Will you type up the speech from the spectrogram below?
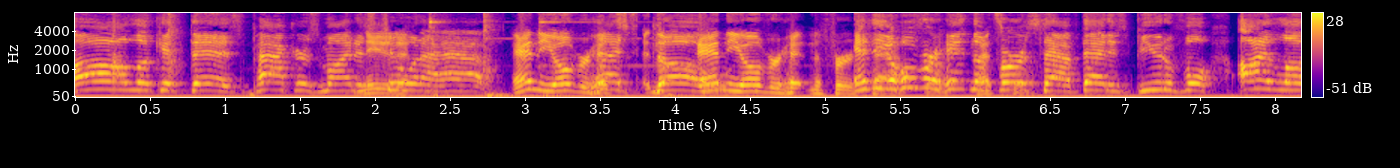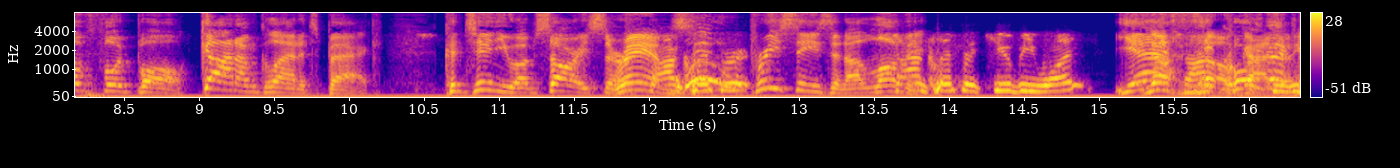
Oh, look at this. Packers minus Needed two it. and a half. And the overhit. Let's go. and the overhit in the first And the half, overhit so in the first cool. half. That is beautiful. I love football. God, I'm glad it's back. Continue. I'm sorry, sir. Rams. Sean Clifford, Preseason. I love Sean it. Clifford QB one. Yes, No, the no, quarterback God.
